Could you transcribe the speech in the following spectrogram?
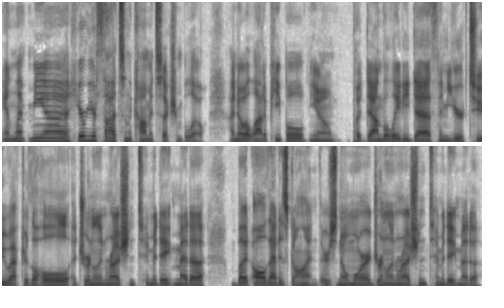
And let me uh, hear your thoughts in the comment section below. I know a lot of people, you know, put down the Lady Death in year two after the whole adrenaline rush intimidate meta, but all that is gone. There's no more adrenaline rush intimidate meta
